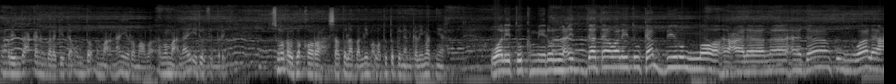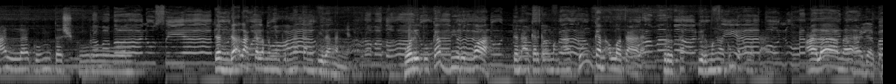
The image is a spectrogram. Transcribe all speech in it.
memerintahkan kepada kita untuk memaknai Ramadan, memaknai Idul Fitri. Surat Al-Baqarah 185 Allah tutup dengan kalimatnya. ولتكملوا العدة ولتكبروا الله على ما هداكم ولعلكم تشكرون dan hendaklah kalian menyempurnakan bilangannya walitukabbirullah dan agar kalian mengagungkan Allah Ta'ala bertakbir mengagungkan Allah Ta'ala ala ma hadakum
